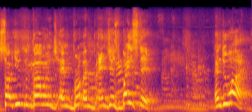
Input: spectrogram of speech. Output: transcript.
so you can go and, and, and, just waste it. And do what?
